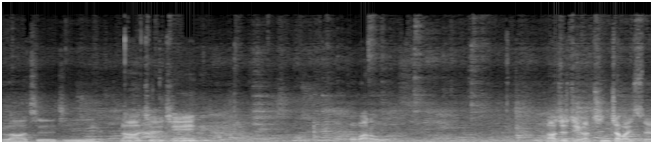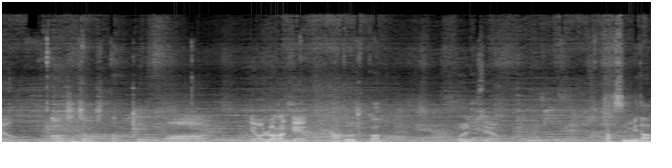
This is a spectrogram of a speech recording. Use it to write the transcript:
라즈지. 라즈지 꼬바로우. 라즈지가 진짜 맛있어요. 아, 진짜 맛있다. 와, 이 얼얼한 게 아, 들어줄까? 보여주세요. 작습니다.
